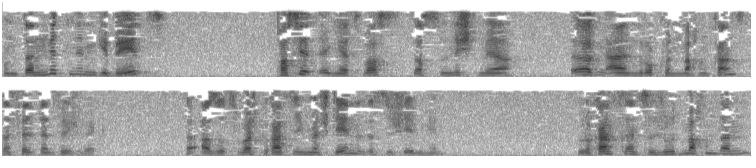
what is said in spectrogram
und dann mitten im Gebet passiert irgendetwas, dass du nicht mehr irgendeinen Rucken machen kannst, dann fällt der natürlich weg. Also zum Beispiel kannst du nicht mehr stehen und setzt dich eben hin. Du kannst keinen Sujud machen, dann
